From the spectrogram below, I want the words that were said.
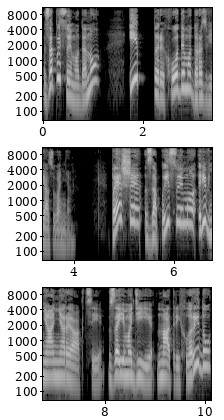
Записуємо дано і переходимо до розв'язування. Перше записуємо рівняння реакції взаємодії натрій хлориду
